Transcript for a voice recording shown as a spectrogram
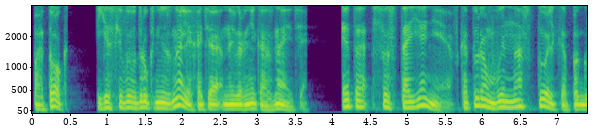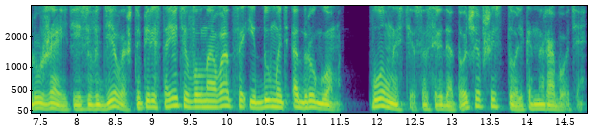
Поток если вы вдруг не знали, хотя наверняка знаете, это состояние, в котором вы настолько погружаетесь в дело, что перестаете волноваться и думать о другом, полностью сосредоточившись только на работе.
